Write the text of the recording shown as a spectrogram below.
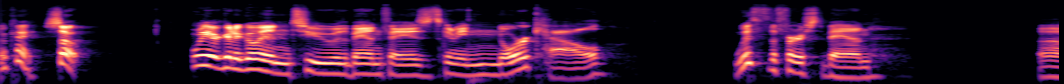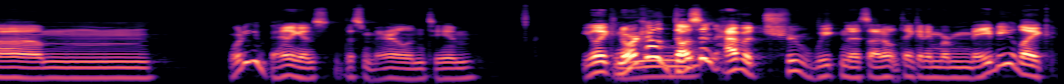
Okay, so we are going to go into the ban phase. It's going to be NorCal with the first ban. Um, what are you ban against this Maryland team? You like NorCal You- doesn't have a true weakness, I don't think anymore. Maybe like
